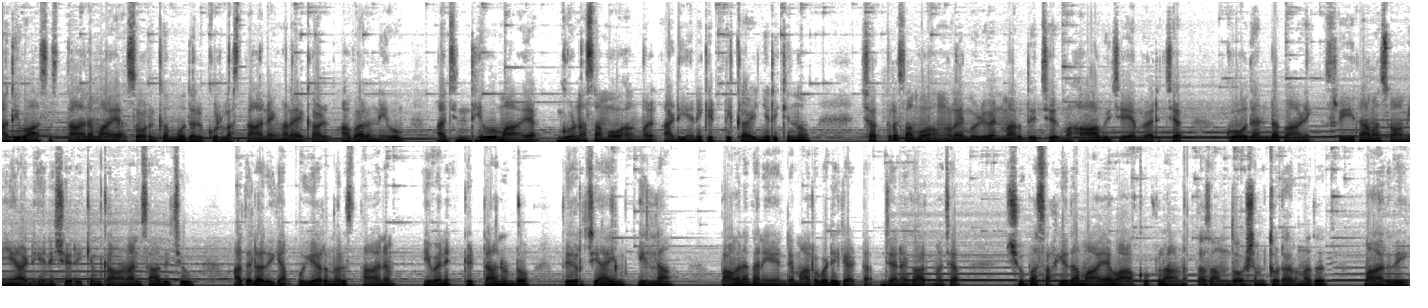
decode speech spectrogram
അധിവാസ സ്ഥാനമായ സ്വർഗം മുതൽക്കുള്ള സ്ഥാനങ്ങളെക്കാൾ അവർണ്യവും അചിന്ത്യവുമായ ഗുണസമൂഹങ്ങൾ അടിയന് കിട്ടിക്കഴിഞ്ഞിരിക്കുന്നു. ശത്രു സമൂഹങ്ങളെ മുഴുവൻ മർദ്ദിച്ച് മഹാവിജയം വരിച്ച കോദണ്ഡപാണി ശ്രീരാമസ്വാമിയെ അടിയന് ശരിക്കും കാണാൻ സാധിച്ചു. അതിലധികം ഉയർന്നൊരു സ്ഥാനം ഇവന് കിട്ടാനുണ്ടോ? തീർച്ചയായും ഇല്ല. പവനതനയന്റെ മറുപടി കേട്ട ജനകാത്മജ ശുഭസഹിതമായ വാക്കുകളാണ് സന്തോഷം തുടർന്നത്. മാരുതി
